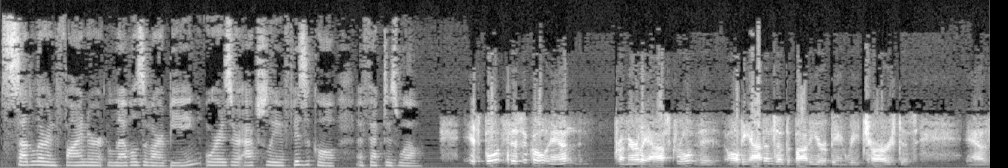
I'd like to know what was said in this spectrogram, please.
subtler and finer levels of our being, or is there actually a physical effect as well? It's both physical and primarily astral. The, all the atoms of the body are being recharged as, as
